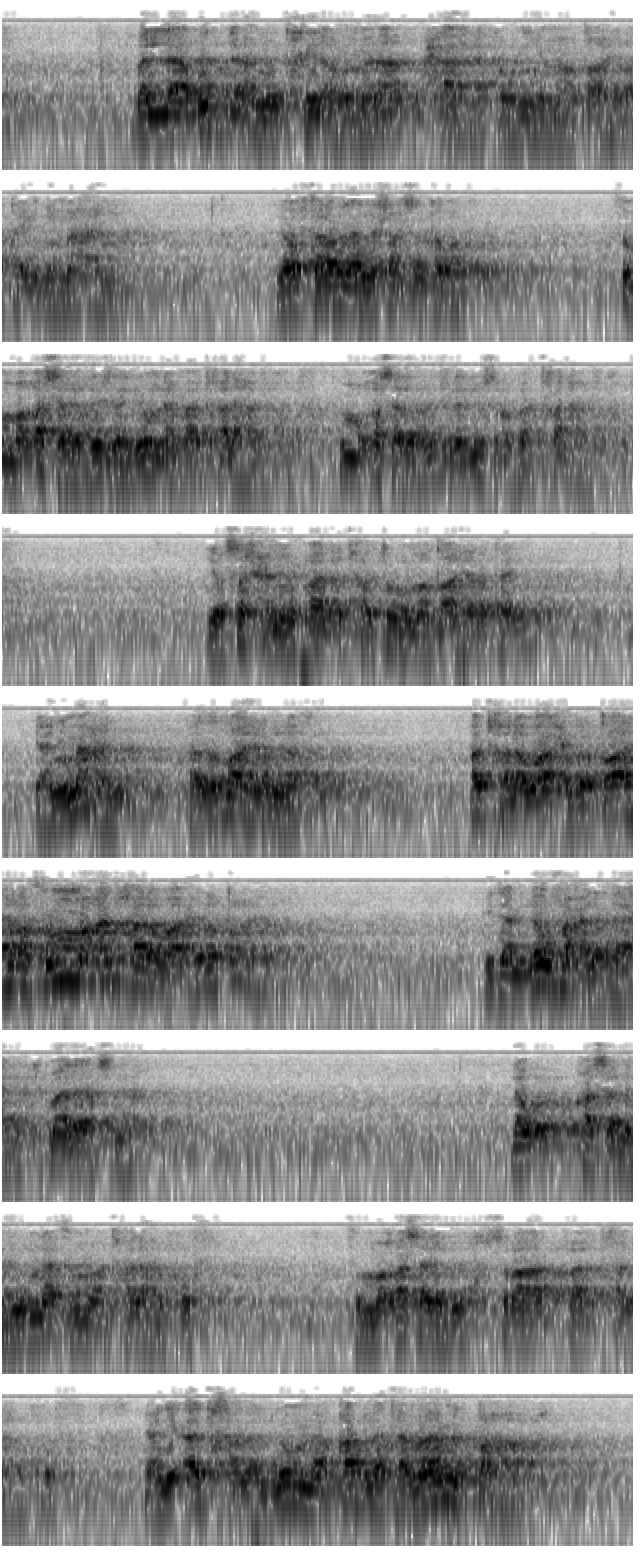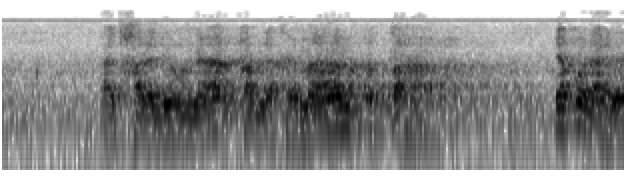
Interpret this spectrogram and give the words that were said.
بل لا بد أن يدخلهما حال كونهما طاهرتين معا. لو افترضنا أن شخصا توضأ ثم غسل الرجل اليمنى فأدخلها في الخف ثم غسل الرجل اليسرى فأدخلها في الخف يصح أن يقال أدخلتهما طاهرتين؟ يعني معا هذا ظاهر اللفظ. أدخل واحدة طاهرة ثم أدخل واحدة طاهرة. إذا لو فعل ذلك ماذا يصنع؟ لو غسل اليمنى ثم أدخلها الخف ثم غسل اليسرى فأدخلها الخف. يعني أدخل اليمنى قبل تمام الطهارة. أدخل اليمنى قبل تمام الطهارة. يقول أهل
